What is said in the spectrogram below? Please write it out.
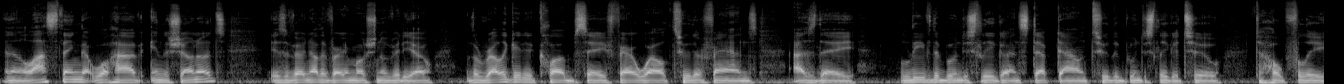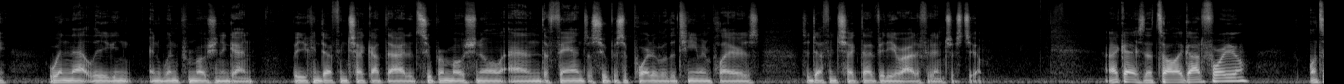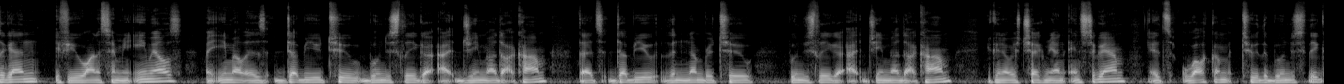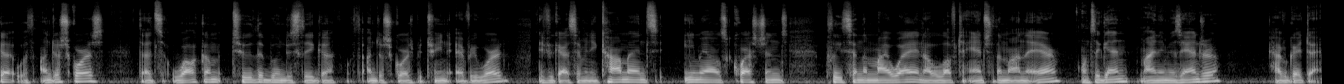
And then the last thing that we'll have in the show notes is very, another very emotional video. The relegated clubs say farewell to their fans as they leave the Bundesliga and step down to the Bundesliga 2 to hopefully win that league and, and win promotion again but you can definitely check out that. It's super emotional, and the fans are super supportive of the team and players. So definitely check that video out if it interests you. All right, guys, that's all I got for you. Once again, if you want to send me emails, my email is w2bundesliga at gmail.com. That's w, the number two, Bundesliga at gmail.com. You can always check me on Instagram. It's welcome to the Bundesliga with underscores. That's welcome to the Bundesliga with underscores between every word. If you guys have any comments, emails, questions, please send them my way and I'll love to answer them on the air. Once again, my name is Andrew. Have a great day.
